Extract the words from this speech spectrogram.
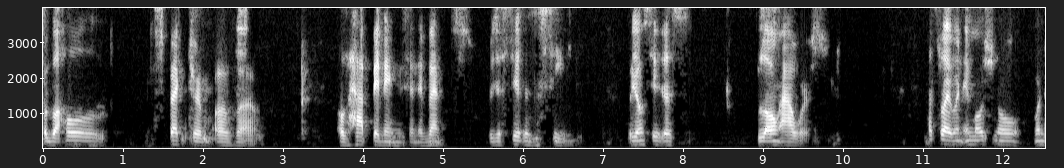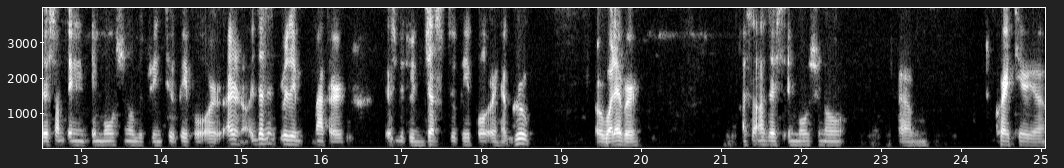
of a whole spectrum of uh, of happenings and events. We just see it as a scene. We don't see it as long hours. That's why when emotional, when there's something emotional between two people, or I don't know, it doesn't really matter if it's between just two people or in a group or whatever. As long as there's emotional um, criteria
